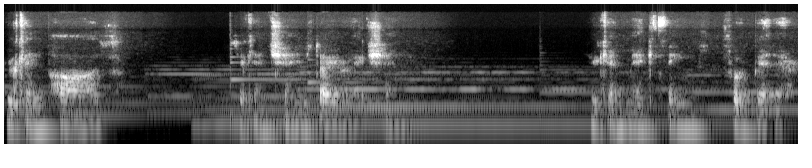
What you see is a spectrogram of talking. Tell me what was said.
You can pause. You can change direction. You can make things for better.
